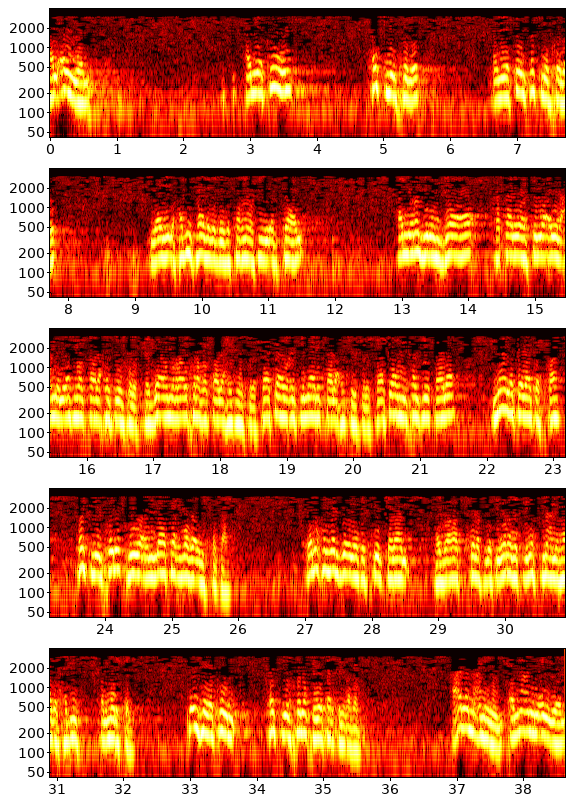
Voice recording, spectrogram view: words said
الأول أن يكون حسن الخلق أن يكون حسن الخلق لأن الحديث هذا الذي ذكرناه فيه إرسال أن رجلا جاء فقال يا رسول الله أي العمل أفضل؟ قال حسن الخلق. فجاء مرة أخرى فقال حسن الخلق. فأتاه عن شمالك قال حسن الخلق. فأتاه من خلفه قال ما لك لا تفقه حسن الخلق هو أن لا تغضب إن استطعت. ونحن نرجع إلى تفسير كلام عبارات السلف التي وردت بنفس معنى هذا الحديث المرسل. كيف يكون حسن الخلق هو ترك الغضب؟ على معنيين. المعنى الأول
